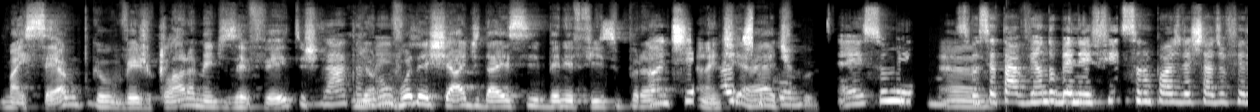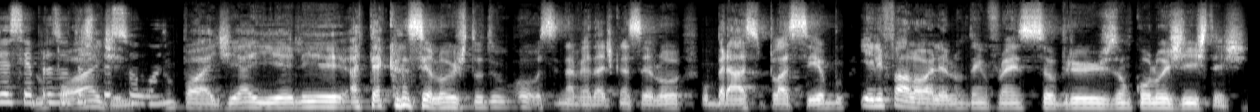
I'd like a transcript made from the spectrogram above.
mais cego, porque eu vejo claramente os efeitos, Exatamente. e eu não vou deixar de dar esse benefício para antiético. antiético. É isso mesmo. É. Se você está vendo o benefício, você não pode deixar de oferecer para as outras pessoas. Não pode. E aí ele até cancelou o estudo, ou se na verdade cancelou o braço placebo, e ele fala, olha, não tem influência sobre os oncologistas.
